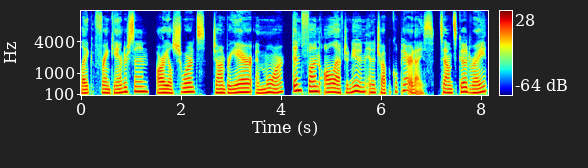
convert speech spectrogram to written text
like Frank Anderson, Arielle Schwartz, John Briere, and more, then fun all afternoon in a tropical paradise. Sounds good, right?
